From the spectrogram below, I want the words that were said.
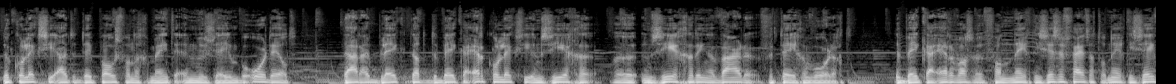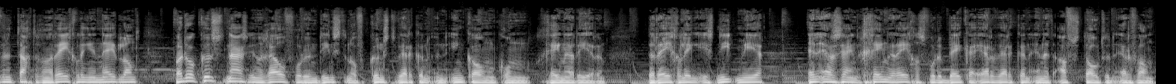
de collectie uit de depots van de gemeente en museum beoordeeld. Daaruit bleek dat de BKR-collectie een, eh, een zeer geringe waarde vertegenwoordigt. De BKR was van 1956 tot 1987 een regeling in Nederland... waardoor kunstenaars in ruil voor hun diensten of kunstwerken een inkomen kon genereren. De regeling is niet meer en er zijn geen regels voor de BKR-werken en het afstoten ervan.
